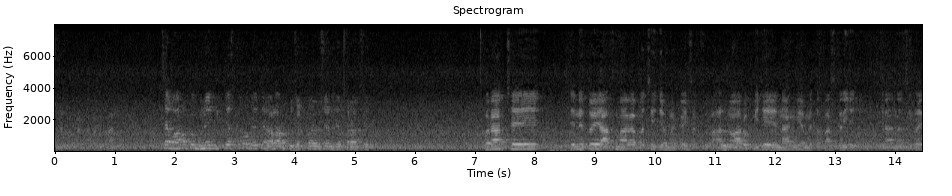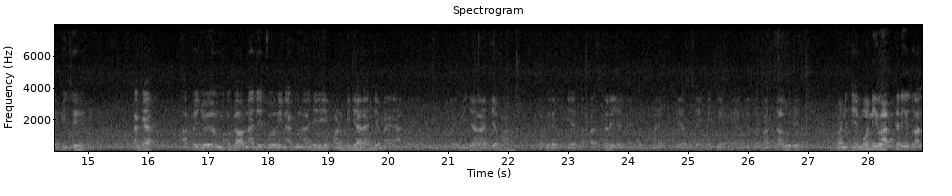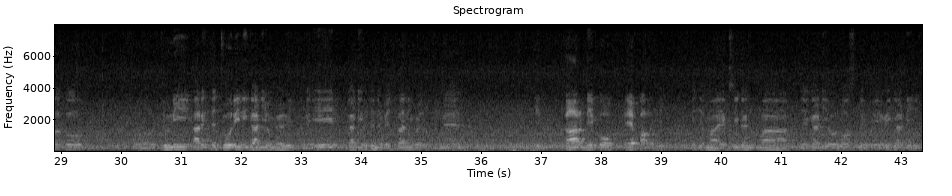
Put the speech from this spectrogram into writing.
સાહેબ આનો કોઈ ગુનો ઇતિહાસ ખરો? કે અત્યારે હાલ આરોપી ઝડપાયો છે અને જે ફરાર છે? ફરાર છે તેને તો એ હાથમાં આવ્યા પછી જ અમે કહી શકશું. હાલનો આરોપી છે, એના અંગે અમે તપાસ કરીએ છીએ. આના સિવાય બીજે કારણ કે આપણે જોયું એમ, અગાઉના જે ચોરીના ગુના છે, એ પણ બીજા રાજ્યમાં એને હાથ બીજા રાજ્યમાં વગેરે જગ્યાએ તપાસ કરી અને ઇતિહાસ છે કે કેમ એની તપાસ ચાલુ છે. પણ એમોની વાત કરીએ તો આ લોકો જૂની આ રીતે ચોરીની ગાડીઓ મેળવી અને એ ગાડીઓ જેને વેચવાની હોય એને કાર ડેકો એપ આવે છે કે જેમાં એક્સિડન્ટમાં જે ગાડીઓ લોસ થઈ હોય, એવી ગાડી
